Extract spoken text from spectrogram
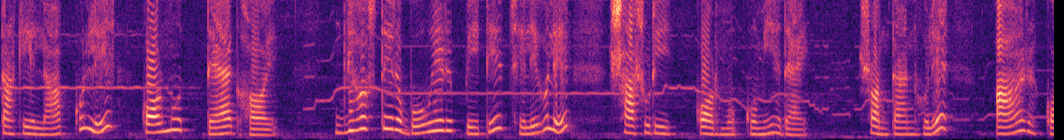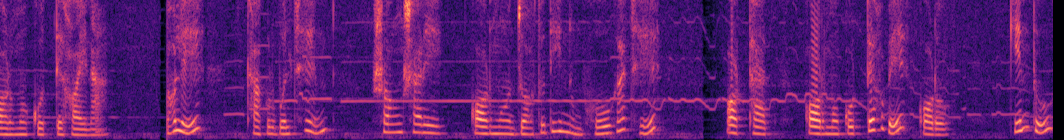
তাকে লাভ করলে কর্ম ত্যাগ হয়। গৃহস্থের বউয়ের পেটে ছেলে হলে শাশুড়ি কর্ম কমিয়ে দেয়। সন্তান হলে আর কর্ম করতে হয় না। তাহলে ঠাকুর বলছেন, সংসারে কর্ম যতদিন ভোগ আছে, অর্থাৎ কর্ম করতে হবে, করো। কিন্তু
